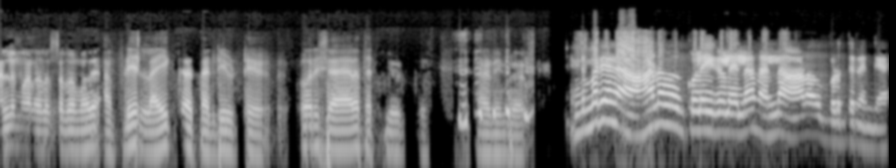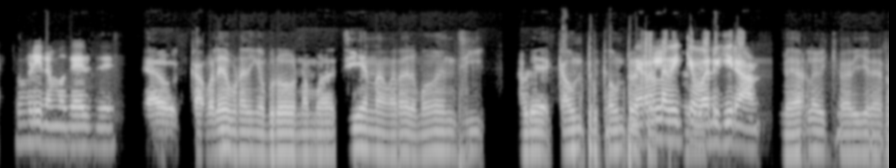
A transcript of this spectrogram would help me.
கல்லு மாலையில சொல்ற மாதிரி அப்படியே லைக்கை தட்டி விட்டு ஒரு ஷேரை தட்டி விட்டு அப்படின்றாரு. இந்த மாதிரியான ஆணவ கொலைகளை எல்லாம் நல்லா ஆணவப்படுத்துறேங்க. இப்படி நமக்கு கவலையே படாதீங்க ப்ரோ நம்ம ஜி அண்ணா வராரு மோகன் ஜி அப்படியே கவுண்டர் கவுண்டர் விரல வைக்க வருகிறான். மேல வைக்க வருகிறார்.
